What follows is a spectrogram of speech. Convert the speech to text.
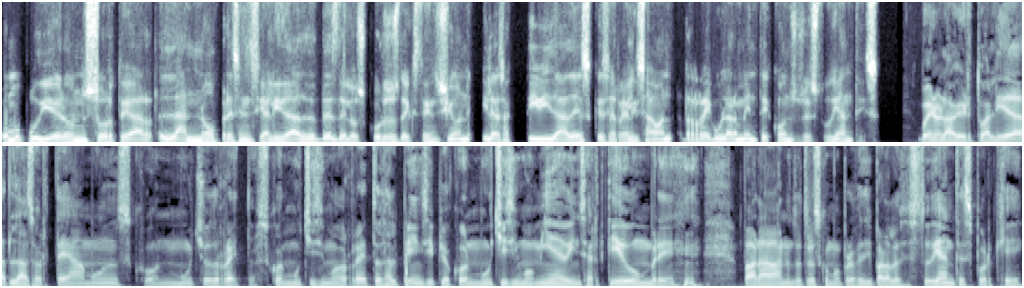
¿Cómo pudieron sortear la no presencialidad desde los cursos de extensión y las actividades que se realizaban regularmente con sus estudiantes? Bueno, la virtualidad la sorteamos con muchos retos, con muchísimos retos, al principio con muchísimo miedo, incertidumbre para nosotros como profes y para los estudiantes, porque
